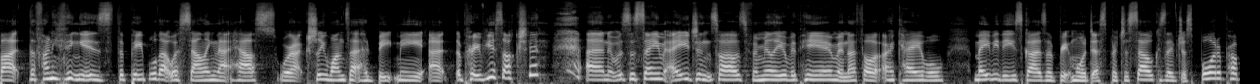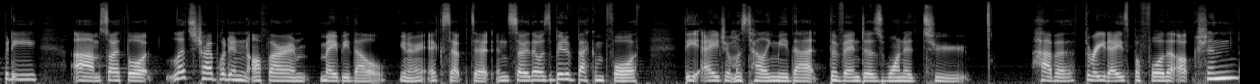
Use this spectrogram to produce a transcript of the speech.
But the funny thing is, the people that were selling that house were actually ones that had beat me at the previous auction. And it was the same agent, so I was familiar with him. And I thought, okay, well, maybe these guys are a bit more desperate to sell because they've just bought a property. Um, so I thought, let's try put in an offer and maybe they'll, you know, accept it. And so there was a bit of back and forth. The agent was telling me that the vendors wanted to have a three days before the auction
